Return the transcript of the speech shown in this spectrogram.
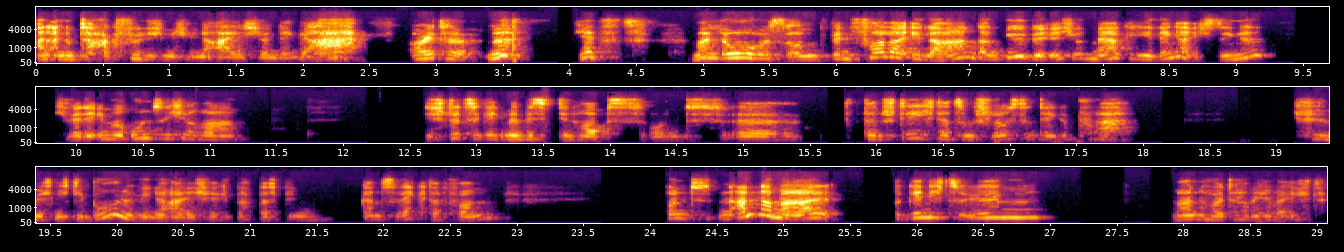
an einem Tag fühle ich mich wie eine Eiche und denke, ah, heute, ne, jetzt mal los und bin voller Elan, dann übe ich und merke, je länger ich singe, ich werde immer unsicherer. Die Stütze geht mir ein bisschen hops und äh, dann stehe ich da zum Schluss und denke, boah, ich fühle mich nicht die Bohne wie eine Eiche. Ich glaube, das bin ganz weg davon. Und ein andermal beginne ich zu üben. Mann, heute habe ich aber echt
